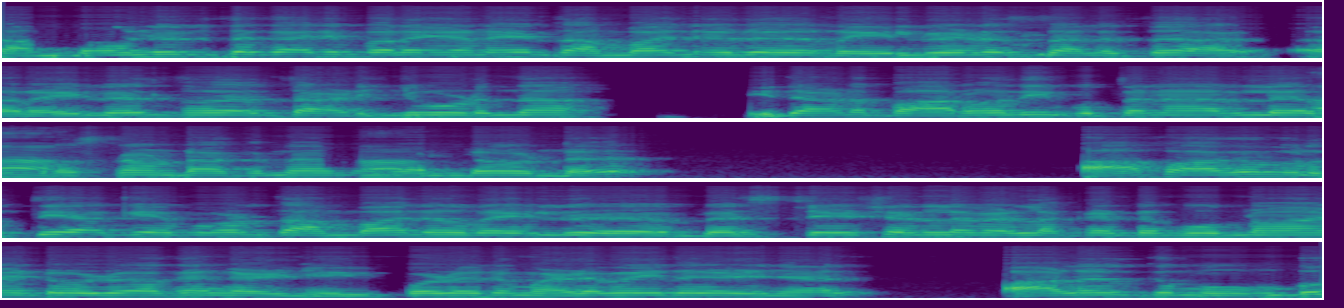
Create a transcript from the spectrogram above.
തമ്പാനൂരത്തെ കാര്യം പറയുകയാണെങ്കിൽ തമ്പാനൂര് റെയിൽവേയുടെ സ്ഥലത്ത് റെയിൽവേ സ്ഥലത്ത് അടിഞ്ഞുകൂടുന്ന ഇതാണ് പാർവതി പുത്തനാറിൽ പ്രശ്നം ഉണ്ടാക്കുന്ന. കണ്ടുകൊണ്ട് ആ ഭാഗം വൃത്തിയാക്കിയപ്പോൾ തമ്പാനൂർ റെയിൽവേ ബസ് സ്റ്റേഷനിലെ വെള്ളക്കെട്ട് പൂർണമായിട്ട് ഒഴിവാക്കാൻ കഴിഞ്ഞു. ഇപ്പോഴൊരു മഴ പെയ്ത് കഴിഞ്ഞാൽ ആളുകൾക്ക് മുമ്പ്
